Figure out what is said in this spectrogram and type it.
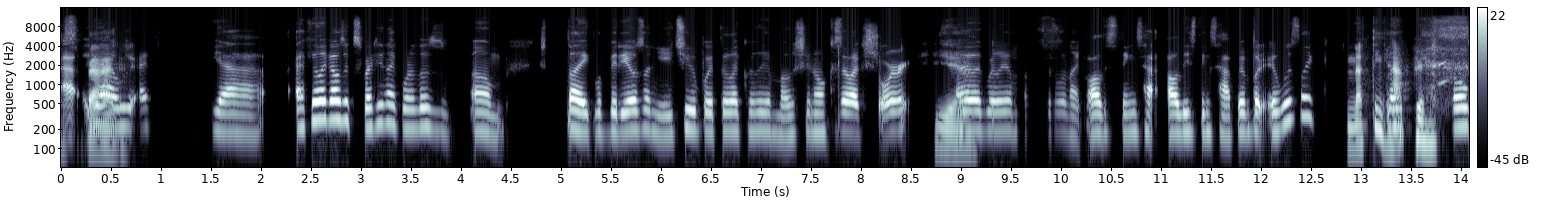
I, yeah, we, I, yeah. I feel like I was expecting like one of those um like videos on YouTube where they're like really emotional because they're like short. Yeah. And like really emotional and like all these things ha- all these things happen, but it was like nothing like, happened. no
